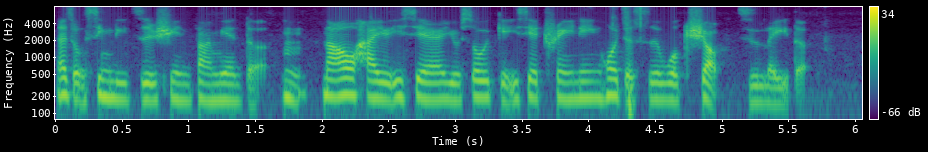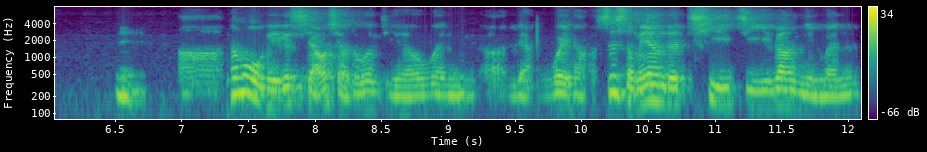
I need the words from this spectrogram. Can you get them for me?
那种心理咨询方面的。嗯，然后还有一些有时候给一些 training 或者是 workshop 之类的。嗯啊，那么我有一个小小的问题要问呃两位啊，是什么样的契机让你们？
